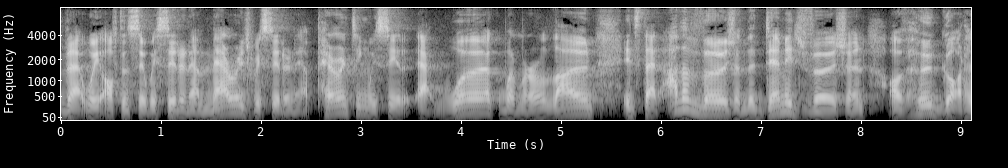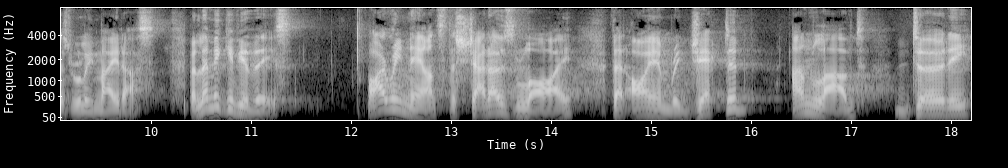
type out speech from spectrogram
that we often see? We see it in our marriage, we see it in our parenting, we see it at work, when we're alone. It's that other version, the damaged version of who God has really made us. But let me give you these. I renounce the shadow's lie that I am rejected, unloved, dirty,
